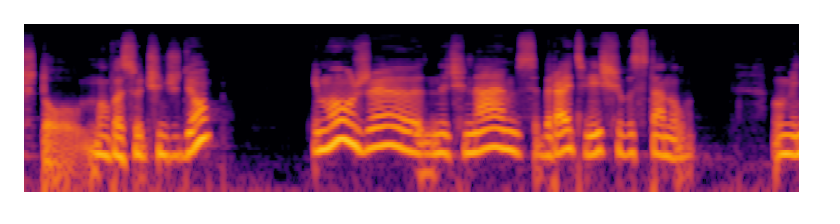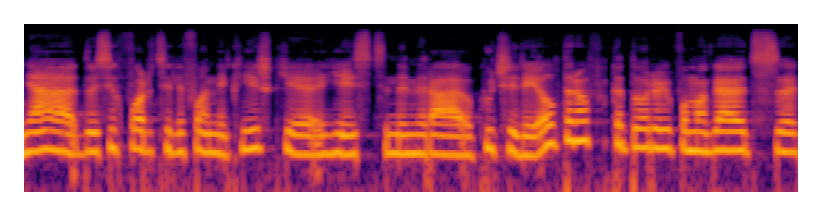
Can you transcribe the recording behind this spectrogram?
что мы вас очень ждем. И мы уже начинаем собирать вещи в Астану. У меня до сих пор в телефонной книжке есть номера кучи риэлторов, которые помогают с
